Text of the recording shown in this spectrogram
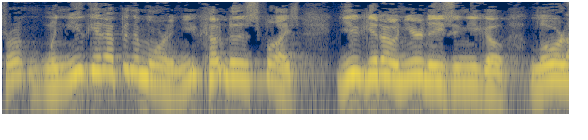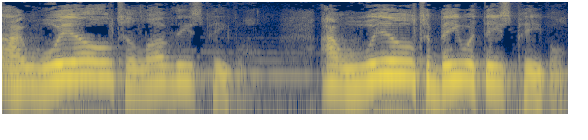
from when you get up in the morning, you come to this place, you get on your knees and you go, Lord, I will to love these people. I will to be with these people.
